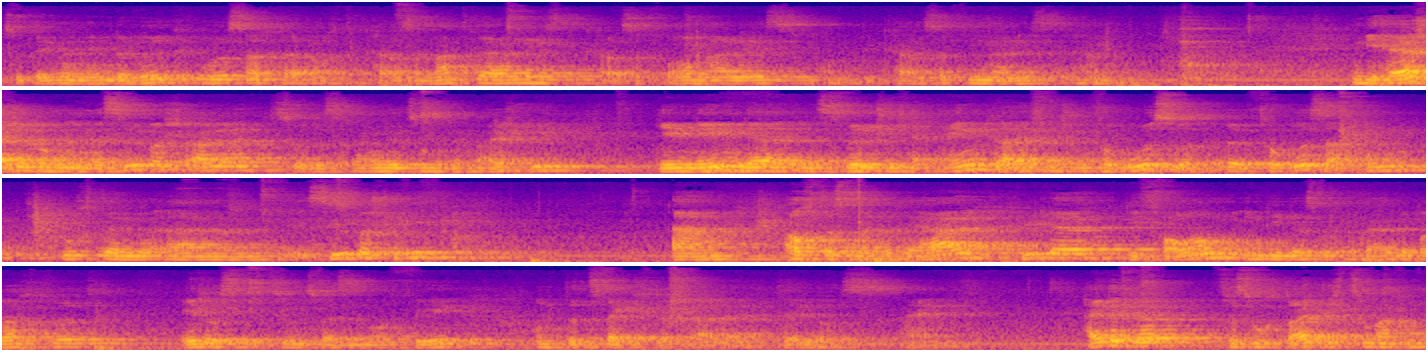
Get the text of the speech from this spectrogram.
zu denen in der Wirkursache auch die Causa Materialis, die Causa Formalis und die Causa Finalis gehören. In die Herstellung einer Silberschale, so das herangezogene Beispiel, gehen neben der ins wirkliche Eingreifen von äh, Verursachung durch den äh, Silberschmied ähm, auch das Material, Hülle, die Form, in die das Material gebracht wird, Elos bzw. Morphe und der Zweck der Schale, Telos, ein. Heidegger versucht deutlich zu machen,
